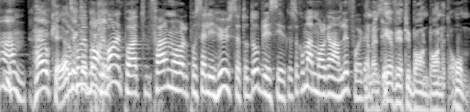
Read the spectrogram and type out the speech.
fan. Nej, okej, jag Då kommer att man kan... barnbarnet på att farmor håller på att sälja huset och då blir det cirkus. Då kommer Morgan aldrig få det. Ja, men det vet ju barnbarnet om.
